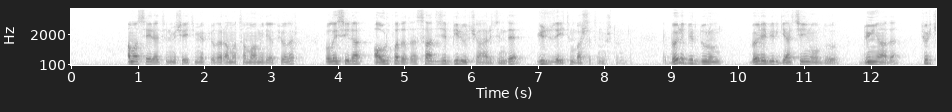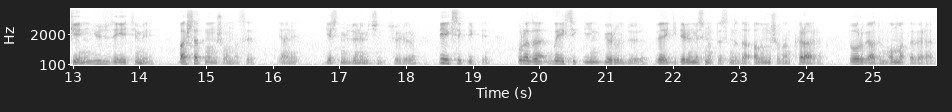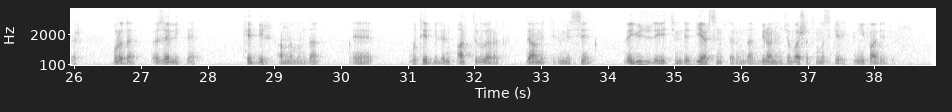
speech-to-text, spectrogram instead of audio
Ama seyreltilmiş eğitim yapıyorlar ama tamamıyla yapıyorlar. Dolayısıyla Avrupa'da da sadece bir ülke haricinde yüz yüze eğitim başlatılmış durumda. E, Böyle bir durum, böyle bir gerçeğin olduğu dünyada Türkiye'nin yüz yüze eğitimi başlatmamış olması, yani geçtiğimiz dönem için söylüyorum, bir eksiklikti. Burada bu eksikliğin görüldüğü ve giderilmesi noktasında da alınmış olan kararı doğru bir adım olmakla beraber burada özellikle tedbir anlamında e, bu tedbirlerin arttırılarak devam ettirilmesi ve yüz yüze eğitimde diğer sınıflarında bir an önce başlatılması gerektiğini ifade ediyoruz.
